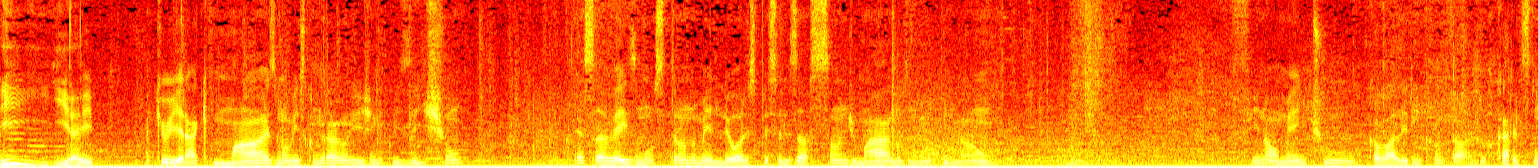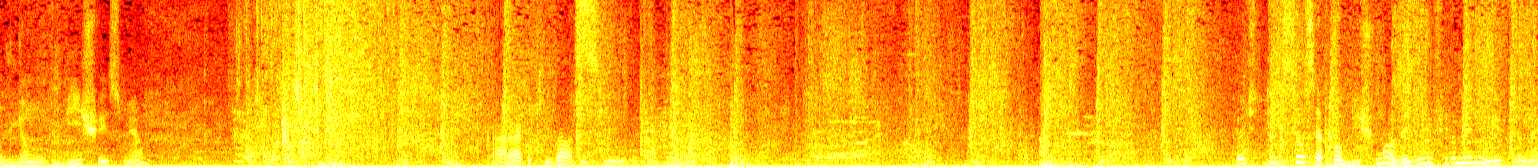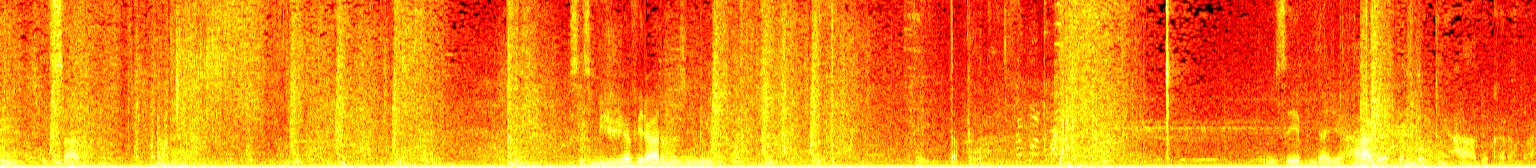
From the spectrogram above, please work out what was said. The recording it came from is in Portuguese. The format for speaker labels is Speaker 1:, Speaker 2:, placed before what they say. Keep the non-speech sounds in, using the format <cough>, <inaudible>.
Speaker 1: E aí, aqui é o Iraque mais uma vez com Dragon Age Inquisition Dessa vez mostrando melhor especialização de magos, na minha opinião Finalmente o Cavaleiro Encantador Cara, eles estão jogando nos bichos, é isso mesmo? Caraca, que vacilo, velho. Pior de que se eu acertar o bicho uma vez, ele vira meu inimigo também, você sabe. Esses bichos já viraram meus inimigos. Eita porra. Usei a habilidade errada, tá no botão errado, caramba.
